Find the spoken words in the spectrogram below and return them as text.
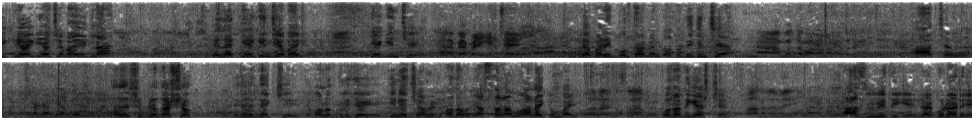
বিক্রি হয়ে গিয়েছে ভাই এগুলা। এগুলা কে কিনছে ভাই? কে কিনছে? হ্যাঁ ব্যাপারী কিনছে। ব্যাপারী বলতে পারবেন কত দিয়ে কিনছে? না আচ্ছা। আচ্ছা সুপ্রিয় দর্শক এখানে দেখছি যে বলদগুলি যে কিনেছি আমরা একটু কথা বলি। আসসালামু আলাইকুম ভাই। কোথা থেকে আসছেন? পাঁচবিবি। থেকে জয়পুরহাটে?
